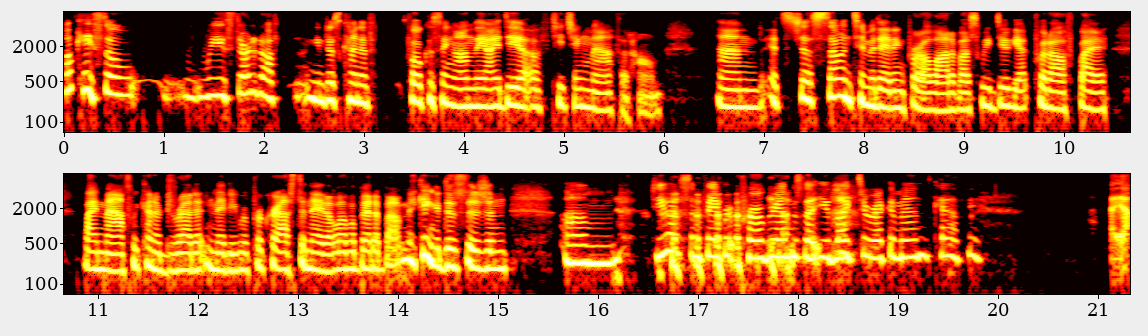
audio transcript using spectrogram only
Okay, so we started off just kind of focusing on the idea of teaching math at home and it's just so intimidating for a lot of us. We do get put off by by math. We kind of dread it and maybe we procrastinate a little bit about making a decision. Um, do you have some favorite programs yeah. that you'd like to recommend cathy? I,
